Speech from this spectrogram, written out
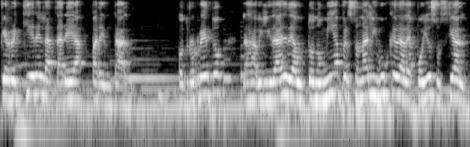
que requiere la tarea parental. Otro reto, las habilidades de autonomía personal y búsqueda de apoyo social,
